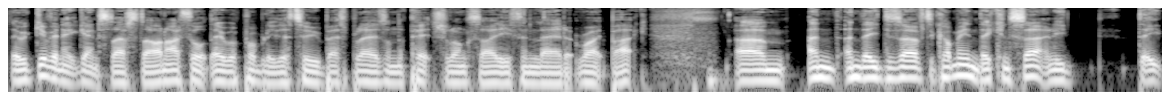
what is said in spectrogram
They were given it against Leicester, and I thought they were probably the two best players on the pitch alongside Ethan Laird at right back. Um, and and they deserve to come in. They can certainly they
